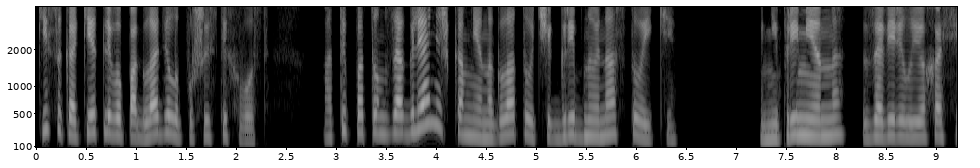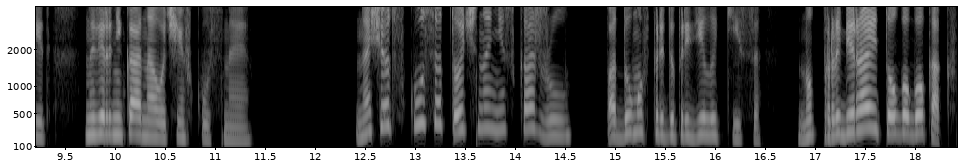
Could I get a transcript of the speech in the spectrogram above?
Киса кокетливо погладила пушистый хвост. «А ты потом заглянешь ко мне на глоточек грибной настойки?» «Непременно», — заверил ее Хасид. «Наверняка она очень вкусная». Насчет вкуса точно не скажу», — подумав, предупредила киса. «Но пробирает ого-го как.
